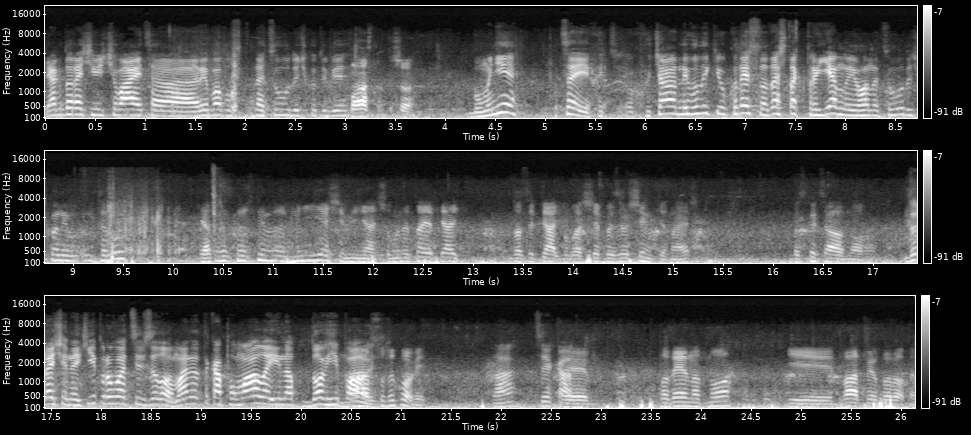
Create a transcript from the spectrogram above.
Як, до речі, відчувається риба на цю удочку тобі? Класно, ти що? Бо мені цей, хоч, хоча невеликий окунець, але теж так приємно його на цю вудочку не тянуть. Я тобі скажу, мені є ще міняти, що мене та є 5 25 була ще без вершинки, знаєш. Без кольця одного. До речі, на якій проводці взяло? У мене така помала і на довгій На паузі. Судаковій. Да? Це яка? Е, на дно і 2-3 оборота.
